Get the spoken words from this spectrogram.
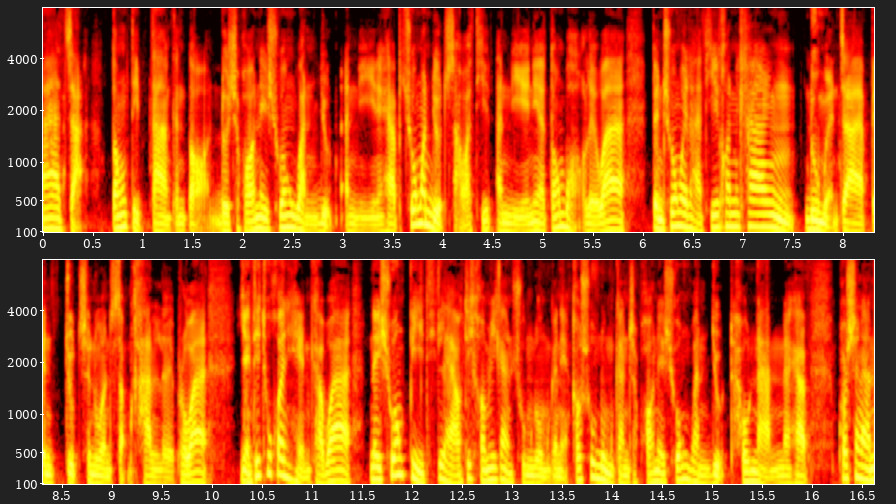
น่าจะต้องติดตามกันต่อ โดยเฉพาะในช่วงวันหยุดอันนี้นะครับ ช่วงวันหยุดเสาร์อาทิตย์อันนี้เนี่ยต้องบอกเลยว่าเป็นช่วงเวลาที่ค่อนข้างดูเหมือนจะเป็นจุดชนวนสำคัญเลย เพราะว่าอย่างที่ทุกคนเห็นครับว่าในช่วงปีที่แล้วที่เขามีการชุมนุมกันเนี่ยเขาชุมนุมกันเฉพาะในช่วงวันหยุดเท่านั้นนะครับ เพราะฉะนั้น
